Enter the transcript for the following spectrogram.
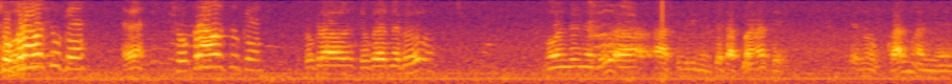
છોકરાઓ શું કે? છોકરાઓ શું કે? છોકરા છોકરા ને કહ્યું મોહનભાઈ ને કહ્યું આ આટલી મિલકત આપવાના છે. એનો ઉપકાર માનને.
